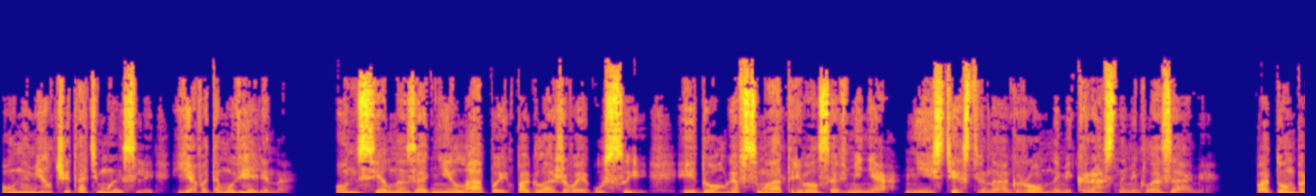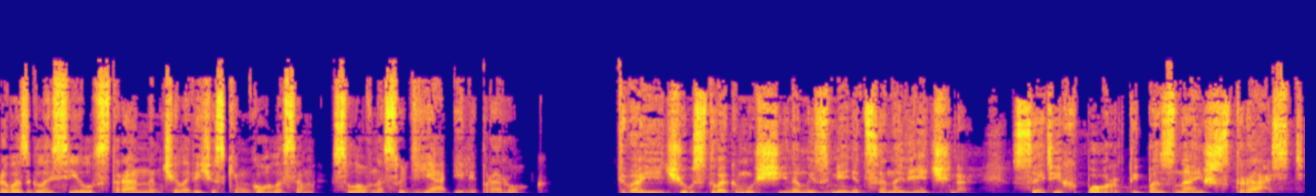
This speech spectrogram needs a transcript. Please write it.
Он умел читать мысли, я в этом уверена. Он сел на задние лапы, поглаживая усы, и долго всматривался в меня неестественно огромными красными глазами. Потом провозгласил странным человеческим голосом, словно судья или пророк. «Твои чувства к мужчинам изменятся навечно. С этих пор ты познаешь страсть,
